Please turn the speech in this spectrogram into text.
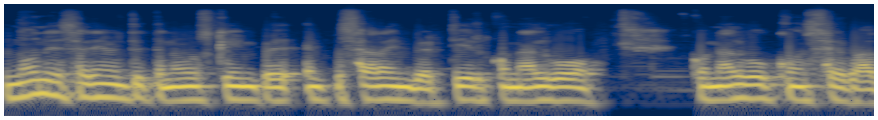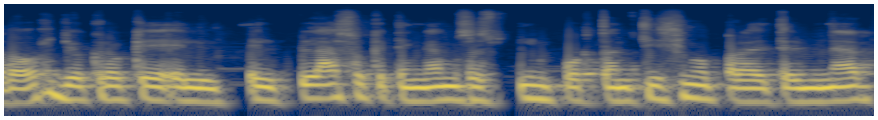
no necesariamente tenemos que empezar a invertir con algo, con algo conservador. Yo creo que el, el plazo que tengamos es importantísimo para determinar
